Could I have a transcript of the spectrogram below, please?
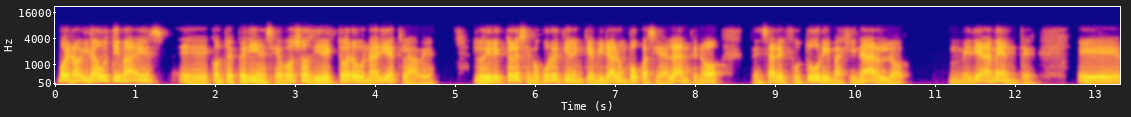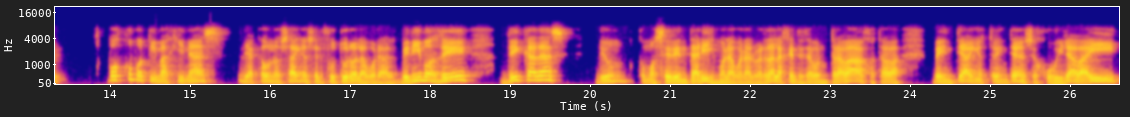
Bueno, y la última es eh, con tu experiencia. Vos sos director o un área clave. Los directores, se me ocurre, tienen que mirar un poco hacia adelante, ¿no? Pensar el futuro, imaginarlo medianamente. Eh, ¿Vos cómo te imaginás de acá a unos años el futuro laboral? Venimos de décadas de un como sedentarismo laboral, ¿verdad? La gente estaba en un trabajo, estaba 20 años, 30 años, se jubilaba ahí,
